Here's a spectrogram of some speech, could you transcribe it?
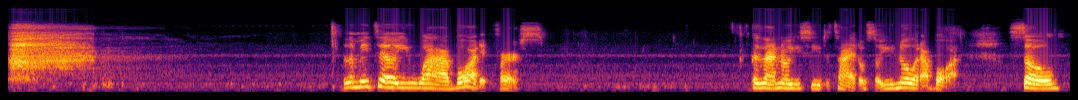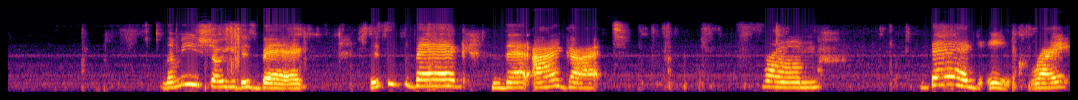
Let me tell you why I bought it first. Because I know you see the title, so you know what I bought. So, let me show you this bag. This is the bag that I got from Bag Inc., right?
